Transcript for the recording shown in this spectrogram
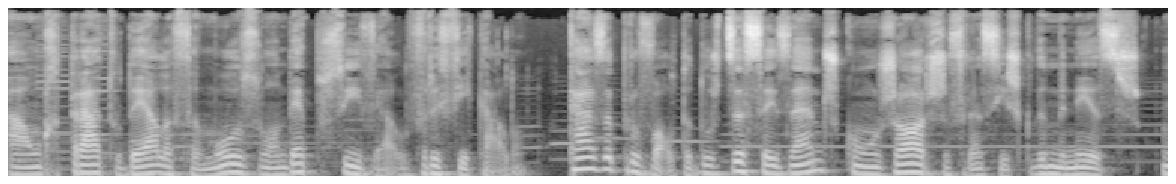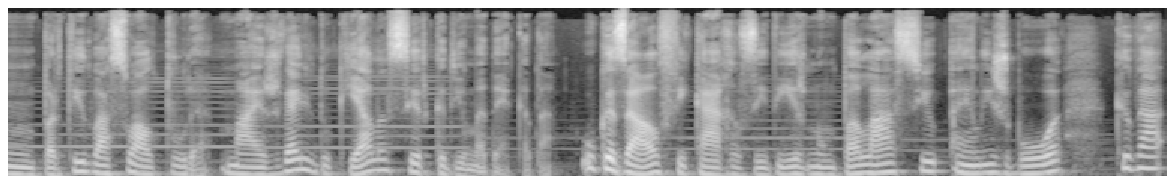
Há um retrato dela famoso onde é possível verificá-lo casa por volta dos 16 anos com Jorge Francisco de Menezes, um partido à sua altura, mais velho do que ela, cerca de uma década. O casal fica a residir num palácio em Lisboa que dá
